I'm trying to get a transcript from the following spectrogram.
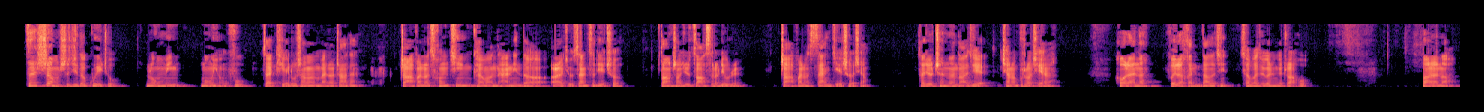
在上世纪的贵州。农民孟永富在铁路上面埋了炸弹，炸翻了重庆开往南宁的二九三次列车，当场就炸死了六人，炸翻了三节车厢。他就趁乱打劫，抢了不少钱。后来呢，费了很大的劲才把这个人给抓获。当然了，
